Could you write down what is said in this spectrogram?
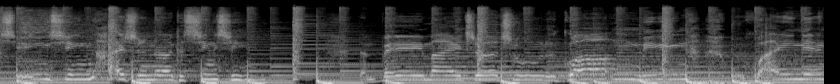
星星还是那颗星星，但被霾遮住了光明。我怀念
